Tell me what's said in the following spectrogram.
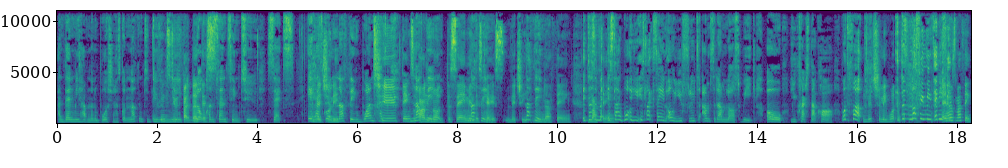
and then me having an abortion has got nothing to do with to do me with that not this- consenting to sex. It has got nothing. One has Two things nothing, are not the same in this case. Literally Nothing. nothing. It doesn't. ma- It's like what are you? It's like saying, "Oh, you flew to Amsterdam last week. Oh, you crashed that car. What the fuck? literally what It does nothing means anything. It has nothing.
